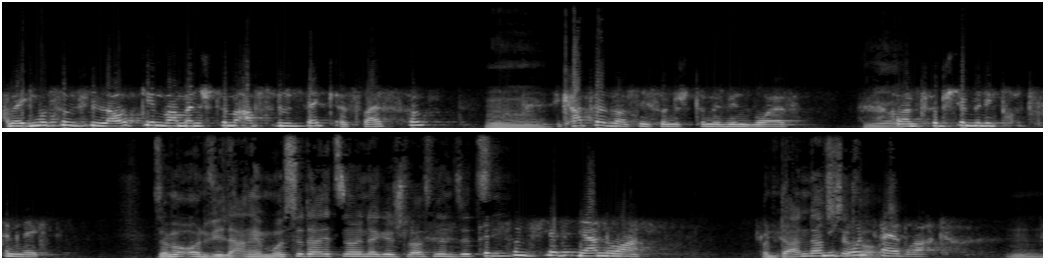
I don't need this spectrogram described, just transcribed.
Aber ich muss so viel laut gehen, weil meine Stimme absolut weg ist, weißt du? Mhm. Ich habe ja sonst nicht so eine Stimme wie ein Wolf. Ja. Aber ein Püppchen bin ich trotzdem nicht. Sag mal, und wie lange musst du da jetzt noch in der geschlossenen Bis sitzen? zum 4. Januar. Und dann darfst ich du raus. untergebracht. Mhm.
